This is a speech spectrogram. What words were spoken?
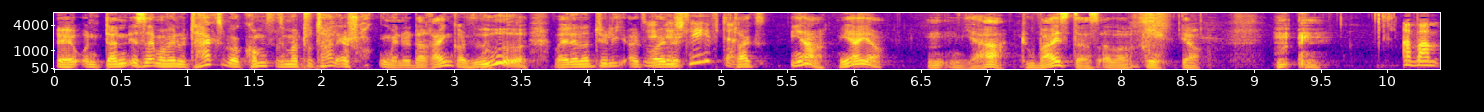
Äh, und dann ist er immer, wenn du tagsüber kommst, ist er immer total erschrocken, wenn du da reinkommst. Uh, weil er natürlich als Ja, der Eule schläft dann. tags. Ja, ja, ja. Ja, du weißt das, aber so, ja. Aber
